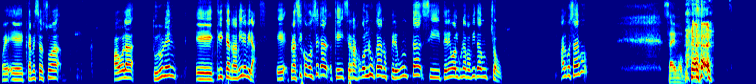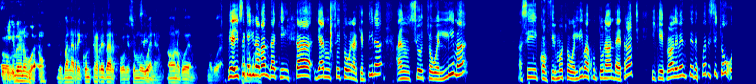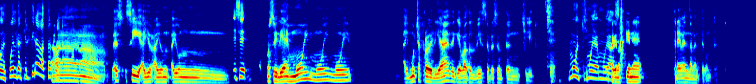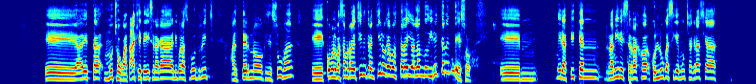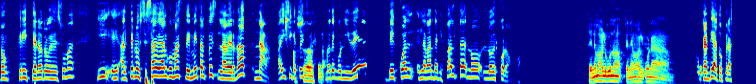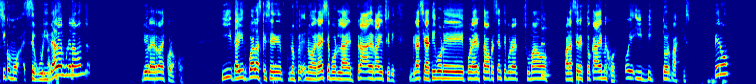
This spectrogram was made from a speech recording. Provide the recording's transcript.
Oye, eh, también se lo suba Paola Turunen, Cristian Ramírez. Mira, Francisco Fonseca, que se rajó con Luca, nos pregunta si tenemos alguna papita de un show. ¿Algo sabemos? Sabemos. Sí, pero no podemos. Nos van a recontrarretar porque son muy buenas. No, no podemos, no podemos. Mira, yo sé que hay una banda que está, ya anunció show en Argentina, anunció show en Lima, así confirmó show en Lima junto a una banda de trash y que probablemente después de ese show o después del de Argentina va a estar Ah, es, sí, hay, hay un, hay un Ese... posibilidades muy, muy, muy hay muchas probabilidades de que Battle Beast se presente en Chilito. Sí. Muy, muy, muy. Que nos tiene tremendamente contentos. Eh, ahí está, mucho guataje, te dicen acá Nicolás Goodrich, alterno que se suma. Eh, ¿Cómo lo pasamos Radio Chile? Tranquilo que vamos a estar ahí hablando directamente de eso. Em, mira, Cristian Ramírez se rajó con Lucas, así que muchas gracias, don Cristian, otro que se suma. Y eh, Alterno, ¿se sabe algo más de Metal Fest? La verdad, nada. Ahí sí que estoy No tengo ni idea de cuál es la banda que falta, no lo desconozco. Tenemos alguno, tenemos alguna como candidatos, pero así como seguridad alguna de la banda, yo la verdad desconozco. Y David Wallace, que se, nos, agradece por la entrada de Riot City. Gracias a ti por, eh, por haber estado presente, por haber sumado para hacer esto cada vez mejor. Oye, y Víctor Vázquez. Pero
